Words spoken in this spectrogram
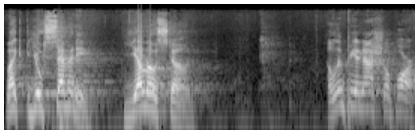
Like Yosemite, Yellowstone, Olympia National Park,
